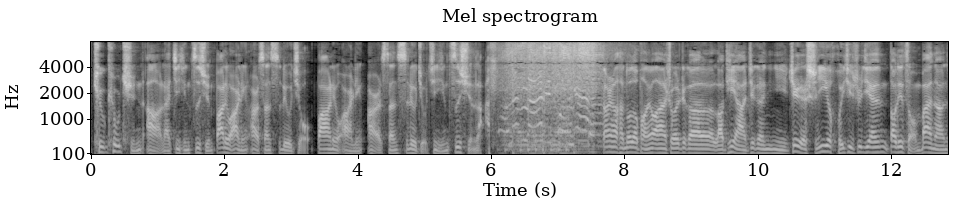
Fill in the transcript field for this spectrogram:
QQ 群啊，来进行咨询八六二零二三四六九八六二零二三四六九进行咨询了。当然，很多的朋友啊说这个老 T 啊，这个你这个十一回去之间到底怎么办呢？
